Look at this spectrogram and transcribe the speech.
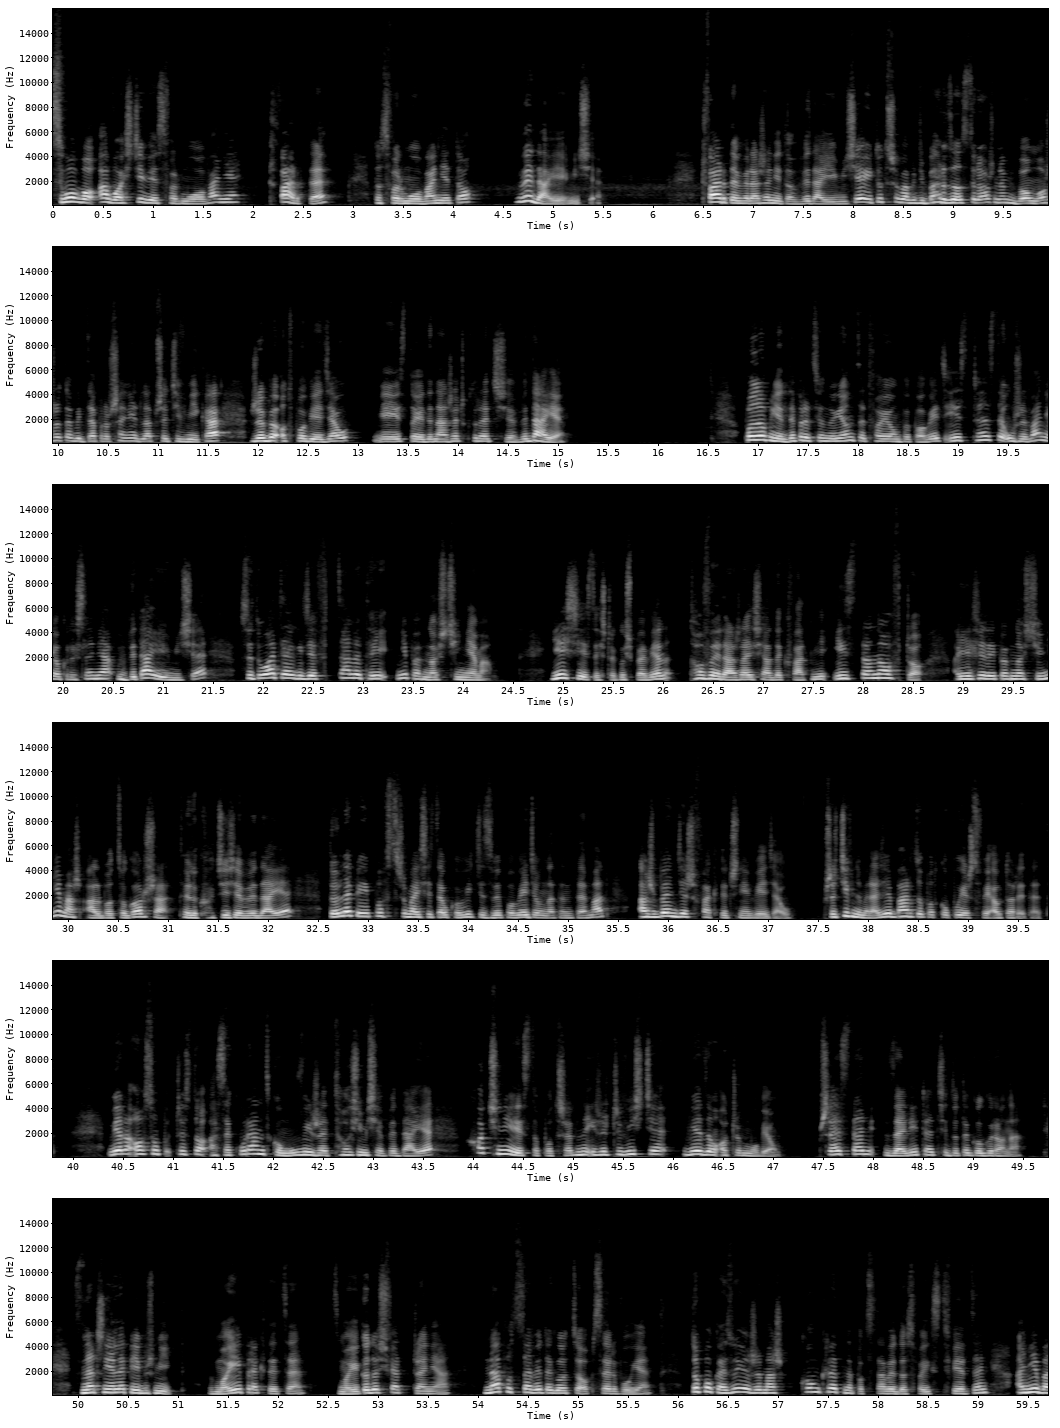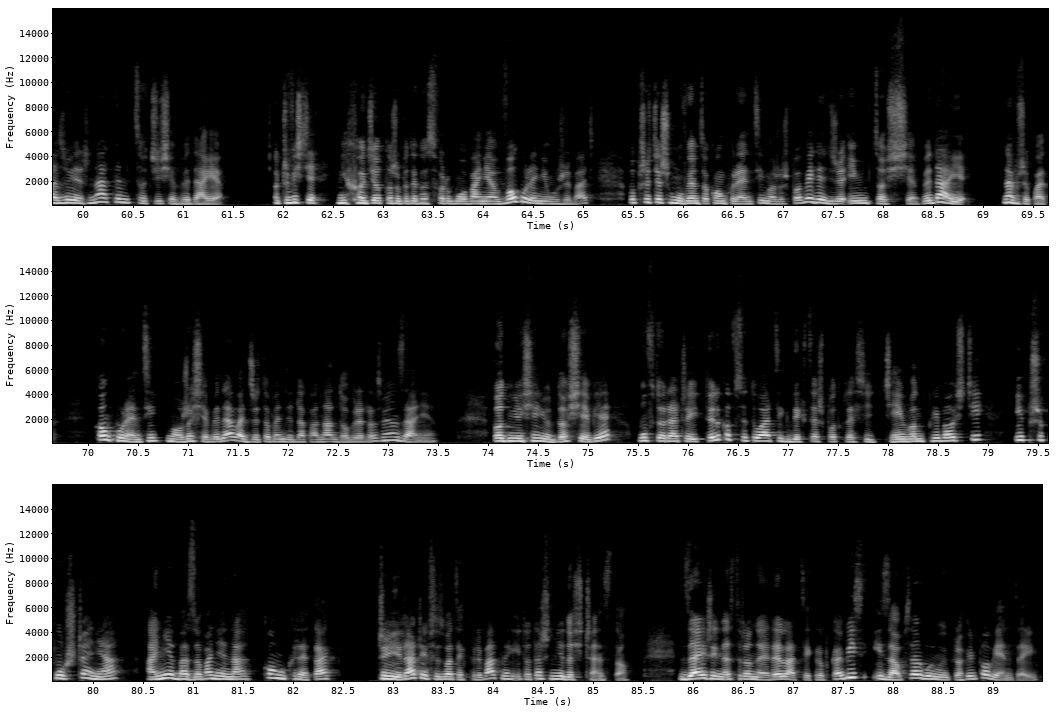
Słowo, a właściwie sformułowanie czwarte, to sformułowanie to wydaje mi się. Czwarte wyrażenie to wydaje mi się, i tu trzeba być bardzo ostrożnym, bo może to być zaproszenie dla przeciwnika, żeby odpowiedział: Nie jest to jedyna rzecz, która ci się wydaje. Podobnie deprecjonujące Twoją wypowiedź jest częste używanie określenia wydaje mi się w sytuacjach, gdzie wcale tej niepewności nie ma. Jeśli jesteś czegoś pewien, to wyrażaj się adekwatnie i stanowczo, a jeśli tej pewności nie masz albo co gorsza, tylko ci się wydaje, to lepiej powstrzymaj się całkowicie z wypowiedzią na ten temat, aż będziesz faktycznie wiedział. W przeciwnym razie bardzo podkopujesz swój autorytet. Wiele osób czysto asekurancko mówi, że coś im się wydaje, choć nie jest to potrzebne i rzeczywiście wiedzą o czym mówią. Przestań zaliczać się do tego grona. Znacznie lepiej brzmi w mojej praktyce, z mojego doświadczenia, na podstawie tego, co obserwuję, to pokazuje, że masz konkretne podstawy do swoich stwierdzeń, a nie bazujesz na tym, co ci się wydaje. Oczywiście nie chodzi o to, żeby tego sformułowania w ogóle nie używać, bo przecież mówiąc o konkurencji, możesz powiedzieć, że im coś się wydaje. Na przykład, konkurencji może się wydawać, że to będzie dla Pana dobre rozwiązanie. W odniesieniu do siebie mów to raczej tylko w sytuacji, gdy chcesz podkreślić cień wątpliwości i przypuszczenia, a nie bazowanie na konkretach, czyli raczej w sytuacjach prywatnych i to też nie dość często. Zajrzyj na stronę relacje.biz i zaobserwuj mój profil po więcej.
